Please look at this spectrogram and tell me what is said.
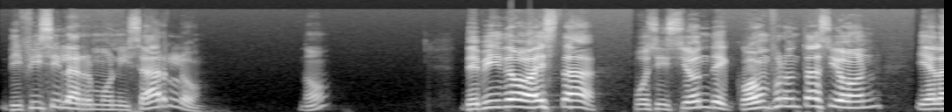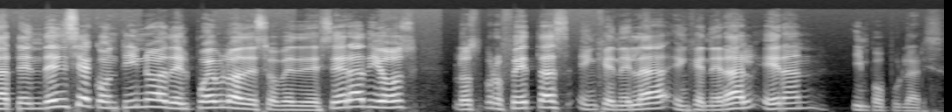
difícil armonizarlo, ¿no? Debido a esta posición de confrontación y a la tendencia continua del pueblo a desobedecer a Dios, los profetas en general eran impopulares.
